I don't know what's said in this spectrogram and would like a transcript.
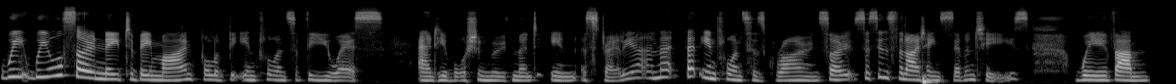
we, we also need to be mindful of the influence of the US anti-abortion movement in Australia, and that that influence has grown. So, so since the 1970s, we've um,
